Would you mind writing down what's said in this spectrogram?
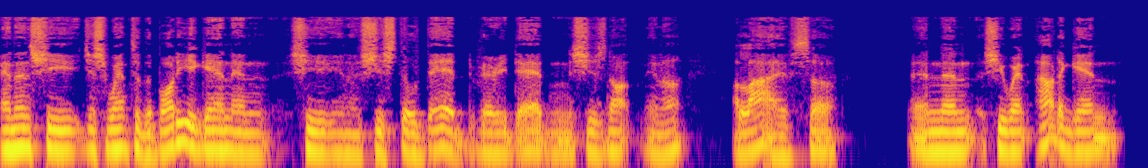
And then she just went to the body again and she, you know, she's still dead, very dead and she's not, you know, alive. So, and then she went out again,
